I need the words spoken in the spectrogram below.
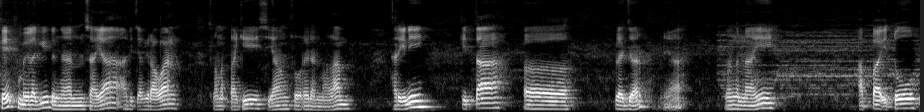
Oke, kembali lagi dengan saya Aditya Wirawan. Selamat pagi, siang, sore, dan malam. Hari ini kita eh, belajar ya mengenai apa itu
